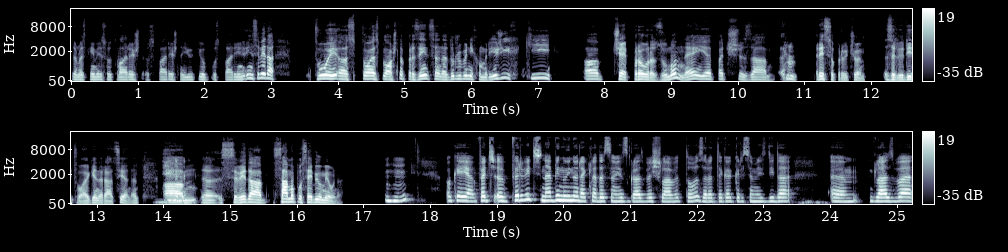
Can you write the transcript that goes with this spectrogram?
oziroma s katerimi se ustvarjaš, ustvarjaš na YouTube ustvarjanju. In seveda tvoj, uh, tvoja splošna prezenca na družbenih omrežjih, ki. Če prav razumem, ne, je pač za res se upravičujem, za ljudi tvoje generacije, um, seveda sama po sebi umevna. Uh mhm. -huh. okay, ja. pač, eh, prvič ne bi nujno rekla, da sem iz glasbe šla v to, zaradi tega, ker se mi zdi, da um, glasba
